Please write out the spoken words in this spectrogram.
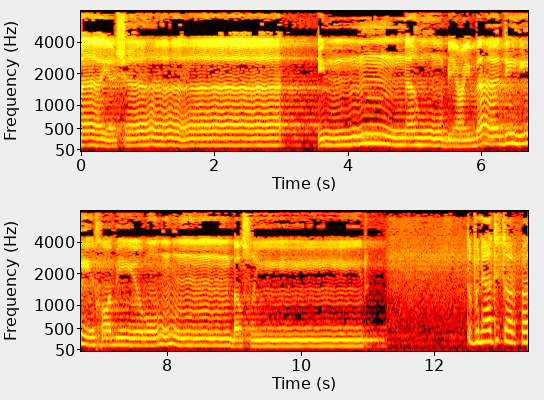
ما يشاء. خبیر بصیر تو بنیادی طور پر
